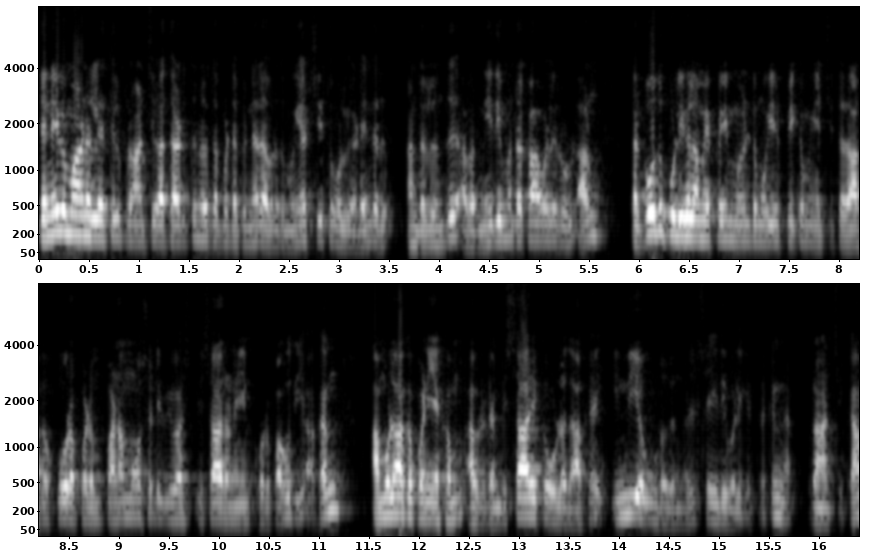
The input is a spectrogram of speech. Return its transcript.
சென்னை விமான நிலையத்தில் பிரான்சிகா தடுத்து நிறுத்தப்பட்ட பின்னர் அவரது முயற்சி தோல்வியடைந்தது. அன்றிலிருந்து அவர் நீதிமன்ற காவலில் உள்ளால் தற்போது புலிகள் அமைப்பை மீண்டும் உயிர்ப்பிக்க முயற்சித்ததாக கூறப்படும் பண மோசடி விசாரணையின் ஒரு பகுதியாக அமுலாக்க பணியகம் அவரிடம் விசாரிக்க உள்ளதாக இந்திய ஊடகங்கள் செய்தி வெளியிட்டிருக்கின்றன. பிரான்சிகா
